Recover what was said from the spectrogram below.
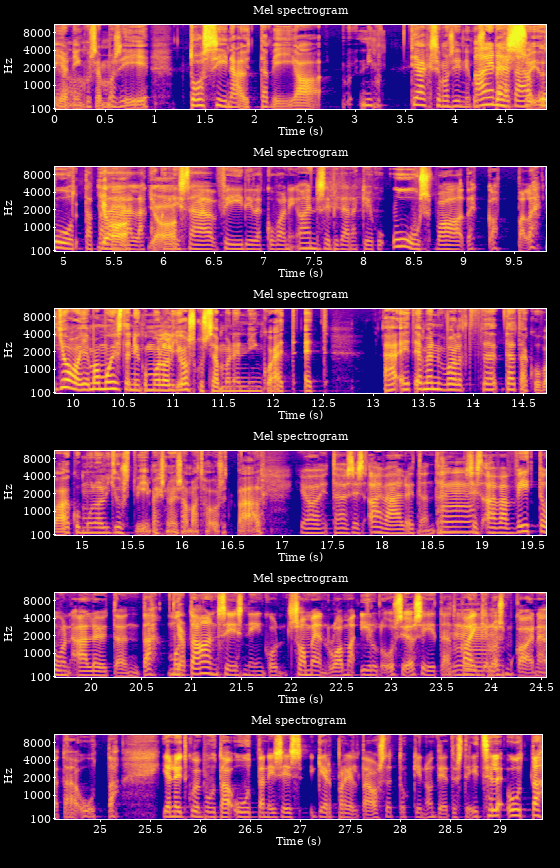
ja niin semmoisia tosi näyttäviä ja niin tiedätkö semmoisia niinku Aina jotain uutta päällä, joo, kun joo. lisää fiidille kuva, niin aina se pitää näkyä joku uusi vaatekappale. Joo, ja mä muistan, niin mulla oli joskus semmoinen, niin että et, äh, et en mä nyt voi olla tätä, tätä kuvaa, kun mulla oli just viimeksi noin samat housut päällä. Joo, tämä on siis aivan älytöntä. Mm. Siis aivan vitun älytöntä. Mutta tämä on siis niin kuin somen luoma illuusio siitä, että kaikilla mm. olisi mukaan aina jotain uutta. Ja nyt kun me puhutaan uutta, niin siis kirpparilta ostettukin on tietysti itselle uutta,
